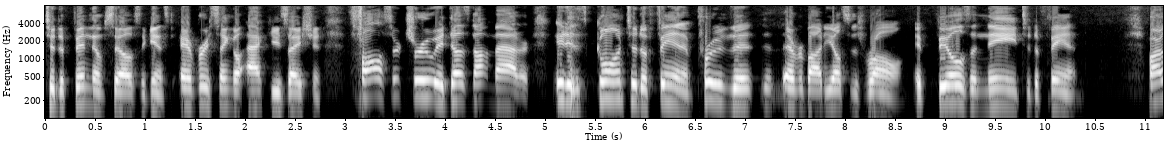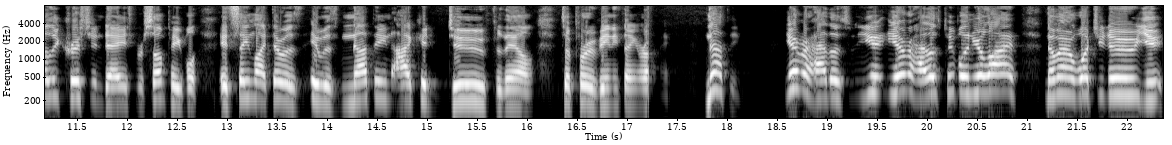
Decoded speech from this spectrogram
to defend themselves against every single accusation. False or true, it does not matter. It is going to defend and prove that everybody else is wrong. It feels a need to defend. My early Christian days, for some people, it seemed like there was it was nothing I could do for them to prove anything right. Nothing. You ever had those? You, you ever had those people in your life? No matter what you do, you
